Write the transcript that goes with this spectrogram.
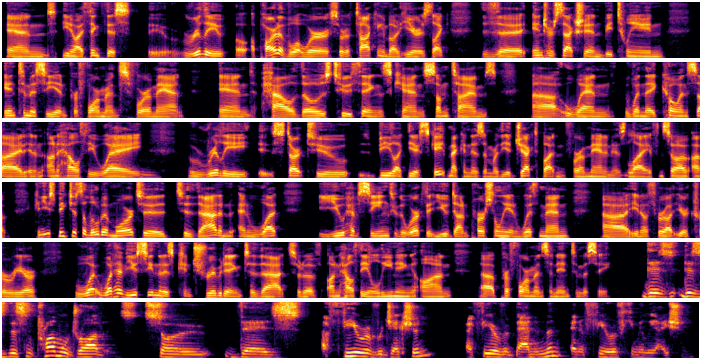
And you know, I think this uh, really a part of what we're sort of talking about here is like the intersection between intimacy and performance for a man and how those two things can sometimes uh, when when they coincide in an unhealthy way mm. Really start to be like the escape mechanism or the eject button for a man in his mm. life and so uh, can you speak just a little bit more to to that and and what you have seen through the work that you've done personally and with men uh, you know throughout your career what what have you seen that is contributing to that sort of unhealthy leaning on uh, performance and intimacy there's there's there's some primal drivers. So there's a fear of rejection, a fear of abandonment, and a fear of humiliation,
